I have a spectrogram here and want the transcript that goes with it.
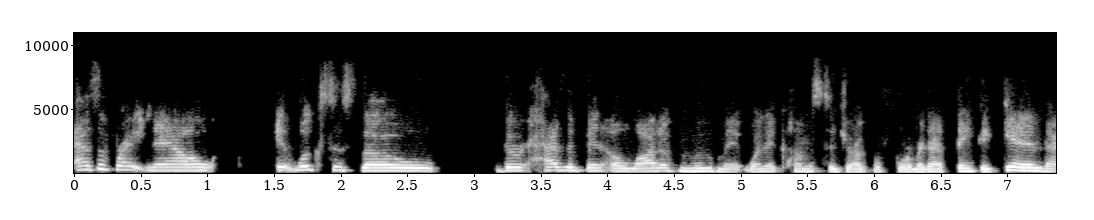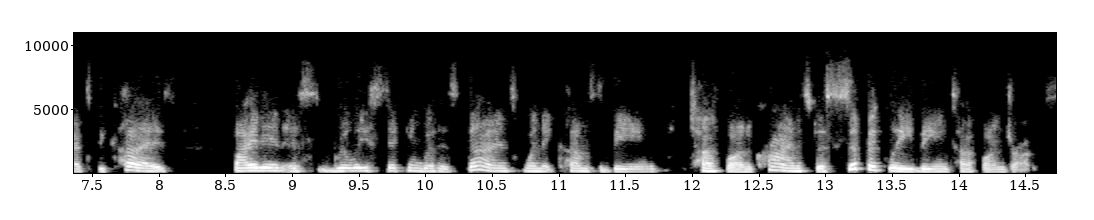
as of right now, it looks as though there hasn't been a lot of movement when it comes to drug reform. And I think, again, that's because Biden is really sticking with his guns when it comes to being tough on crime, specifically being tough on drugs.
